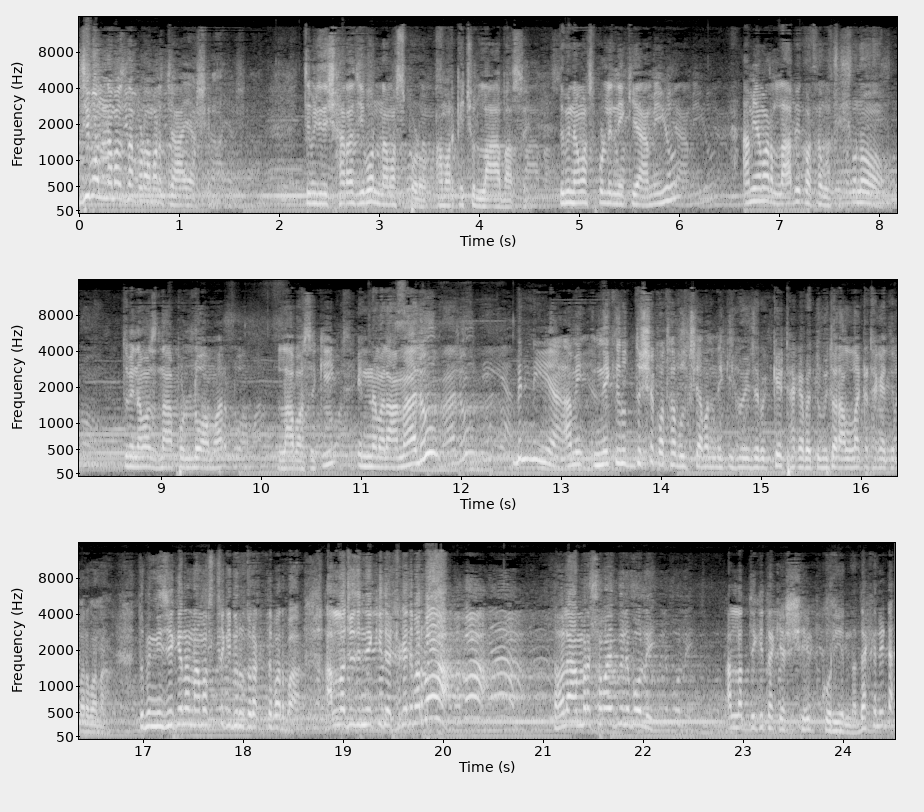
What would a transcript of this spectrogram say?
জীবন নামাজ না পড়ো, আমার যায় আসে না। তুমি যদি সারা জীবন নামাজ পড়ো, আমার কিছু লাভ আছে। তুমি নামাজ পড়লে নাকি আমিও? আমি আমার লাভে কথা বলছি, শোনো। তুমি নামাজ না পড়লেও আমার লাভ আছে কি? আমি নেকির উদ্দেশ্যে কথা বলছি, আমার নেকি হয়ে যাবে। কে ঠেকাবে? তুমি তো আর আল্লাহকে ঠেকাইতে পারবা না। তুমি নিজেকে না নামাজ থেকে বিরত রাখতে পারবা? আল্লাহ যদি নেকি ঠেকাইতে পারবা? তাহলে আমরা সবাই মিলে বলি, আল্লাহর দিকে তাকে শেভ করিয়েন না। দেখেন, এটা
